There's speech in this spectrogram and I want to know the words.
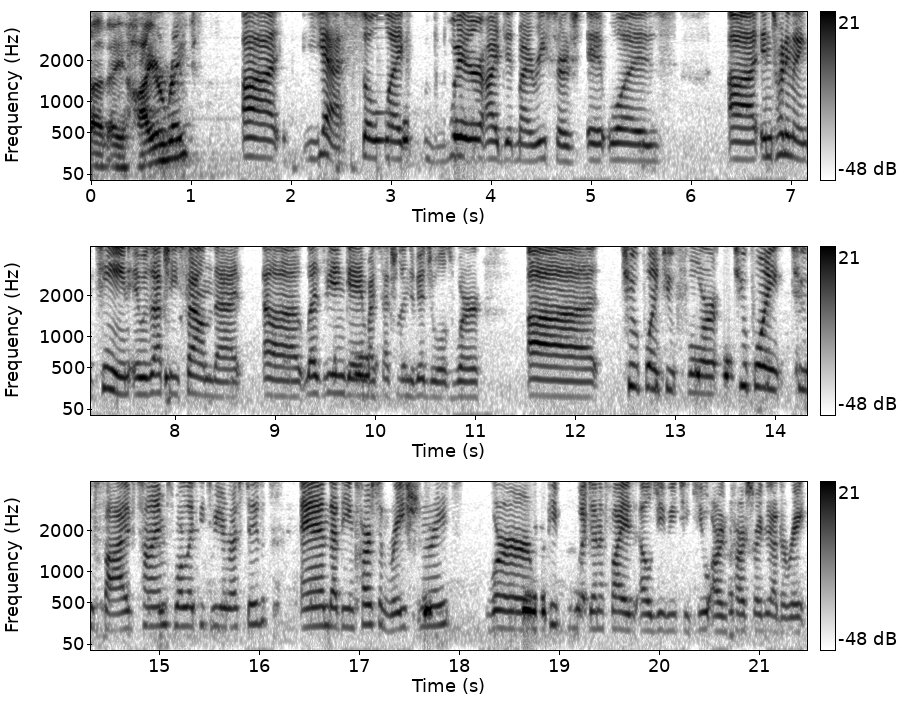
at a higher rate? Uh, yes. So, like, where I did my research, it was uh, in 2019, it was actually found that uh, lesbian, gay, and bisexual individuals were uh, 2.24, 2.25 times more likely to be arrested, and that the incarceration rates where people who identify as LGBTQ are incarcerated at a rate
